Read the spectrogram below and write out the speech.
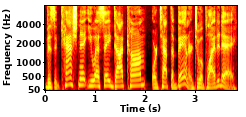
Visit cashnetusa.com or tap the banner to apply today.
